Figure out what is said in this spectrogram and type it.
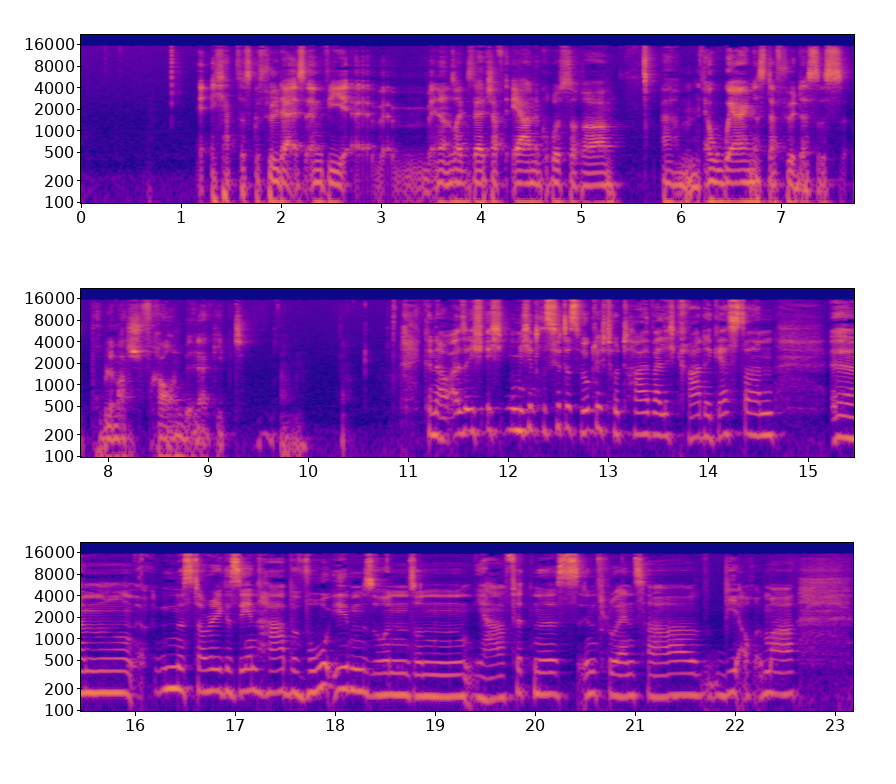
ich habe das Gefühl, da ist irgendwie äh, in unserer Gesellschaft eher eine größere ähm, Awareness dafür, dass es problematische Frauenbilder gibt. Ähm, ja. Genau, also ich, ich, mich interessiert das wirklich total, weil ich gerade gestern ähm, eine Story gesehen habe, wo eben so ein, so ein ja, Fitness-Influencer, wie auch immer,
